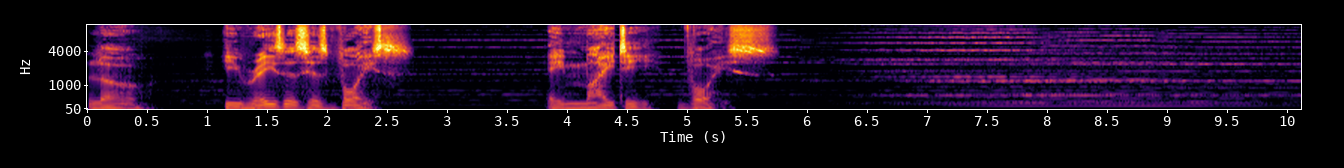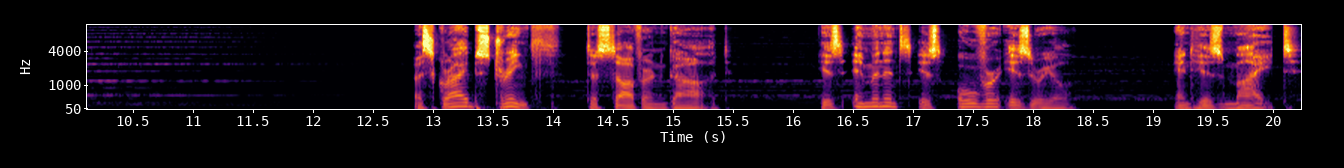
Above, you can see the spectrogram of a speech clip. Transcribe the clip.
Lo, he raises his voice, a mighty voice. Ascribe strength to sovereign God. His eminence is over Israel, and his might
